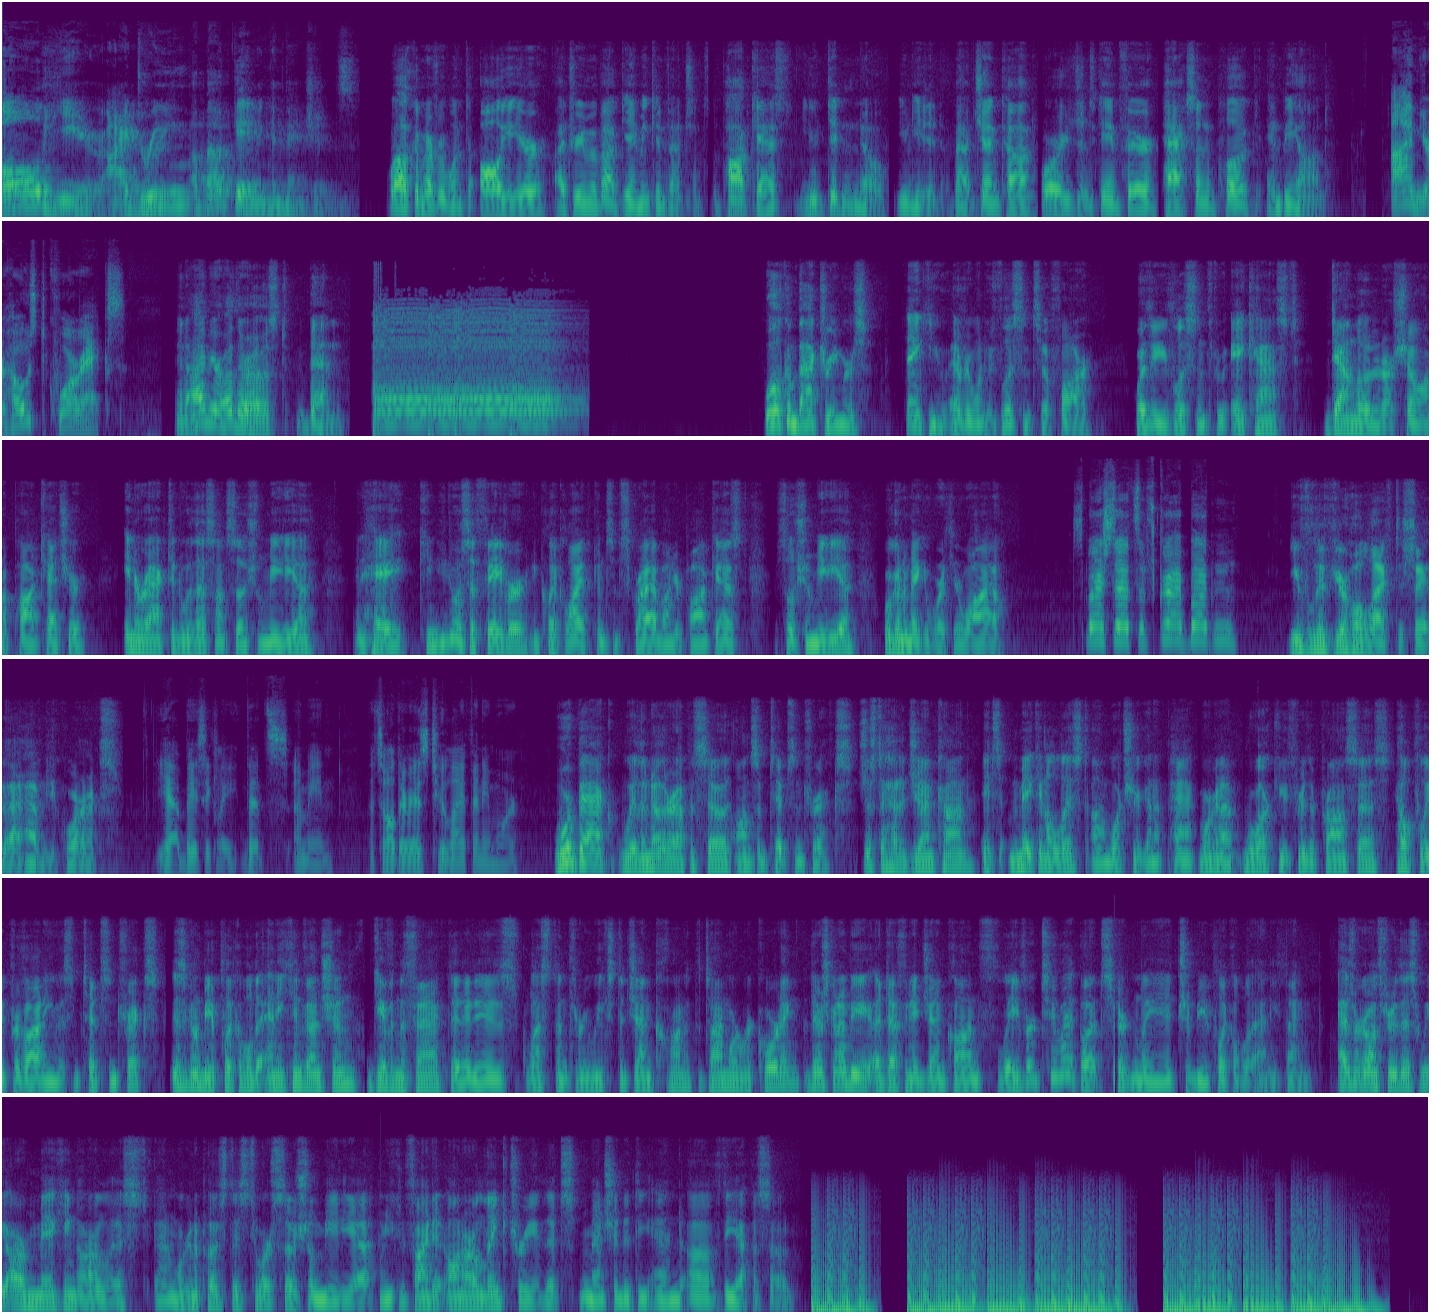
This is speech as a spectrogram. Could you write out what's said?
All year, I dream about gaming conventions. Welcome, everyone, to All Year I Dream About Gaming Conventions, the podcast you didn't know you needed about Gen Con, Origins Game Fair, PAX Unplugged, and beyond. I'm your host, Quarex. And I'm your other host, Ben. Welcome back, Dreamers. Thank you, everyone who's listened so far. Whether you've listened through ACAST, downloaded our show on a podcatcher, interacted with us on social media, and hey, can you do us a favor and click like and subscribe on your podcast or social media? We're going to make it worth your while. Smash that subscribe button. You've lived your whole life to say that, haven't you, Quarex? Yeah, basically. That's, I mean, that's all there is to life anymore. We're back with another episode on some tips and tricks. Just ahead of Gen Con, it's making a list on what you're going to pack. We're going to walk you through the process, helpfully providing you with some tips and tricks. This is going to be applicable to any convention, given the fact that it is less than three weeks to Gen Con at the time we're recording. There's going to be a definite Gen Con flavor to it, but certainly it should be applicable to anything as we're going through this, we are making our list and we're going to post this to our social media. You can find it on our link tree that's mentioned at the end of the episode.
